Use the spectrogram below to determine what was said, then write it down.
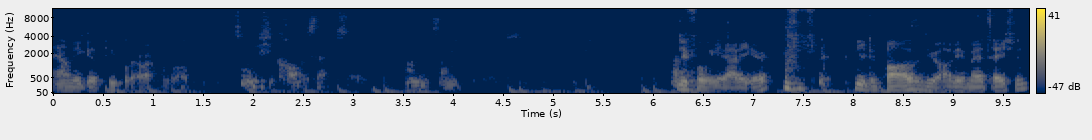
and how many good people there are in the world. That's what we should call this episode. Unsung Heroes. Before we get out of here, need to pause and do audio meditation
